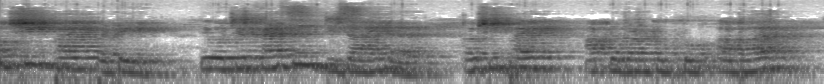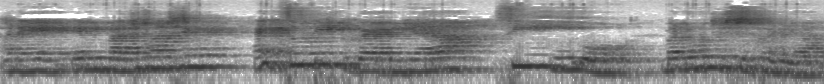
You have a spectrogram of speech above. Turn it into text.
કૌશિકભાઈ પટેલ. તેઓ છે ફેશન ડિઝાઇનર કૌશિકભાઈ આપનો પણ ખૂબ ખૂબ આભાર. અને એમની બાજુમાં છે એક્ઝોટિક વેબિયાના સીઈઓ મનોજ સુખડિયા.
